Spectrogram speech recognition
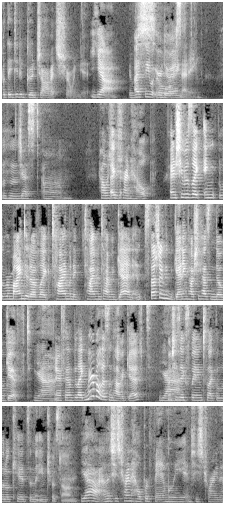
But they did a good job at showing it. Yeah, It was I see what you're so doing. Upsetting. Mm-hmm. Just um, how when she was Like- trying to help. And she was like in, reminded of like time and time and time again, and especially in the beginning, how she has no gift. Yeah. And her family would be like, Mirabel doesn't have a gift. Yeah. When she's explaining to like the little kids in the intro song. Yeah, and then she's trying to help her family and she's trying to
